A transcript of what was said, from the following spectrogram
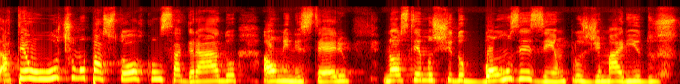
até o último pastor consagrado ao ministério, nós temos tido bons exemplos de maridos.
